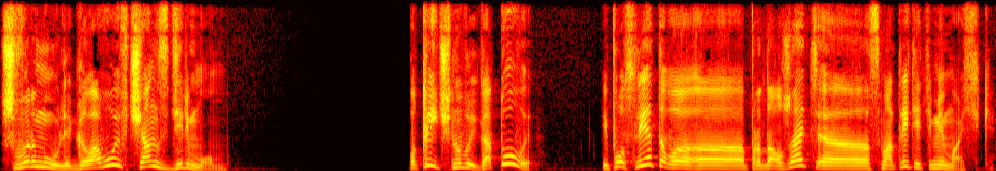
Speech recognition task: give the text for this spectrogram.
швырнули головой в чан с дерьмом. Вот лично вы готовы? И после этого э, продолжать э, смотреть эти мимасики.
